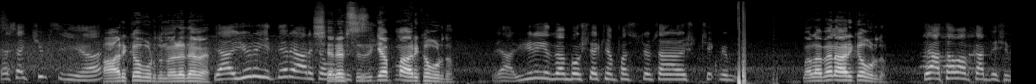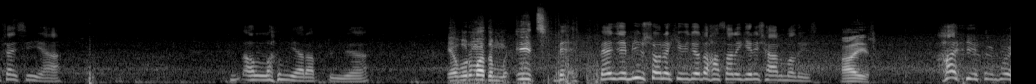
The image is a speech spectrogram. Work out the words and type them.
Ya sen kimsin ya? Harika vurdum öyle deme. Ya yürü git nereye harika? Şerefsizlik yapma harika vurdum. Ya yürü git ben boştayken pas istiyorum sen hala şut çekmiyorum. Valla ben harika vurdum. Ya tamam kardeşim sensin ya. Allah'ım ya Rabbim ya. Ya vurmadın mı? İt. Be- bence bir sonraki videoda Hasan'ı geri çağırmalıyız. Hayır. Hayır mı?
